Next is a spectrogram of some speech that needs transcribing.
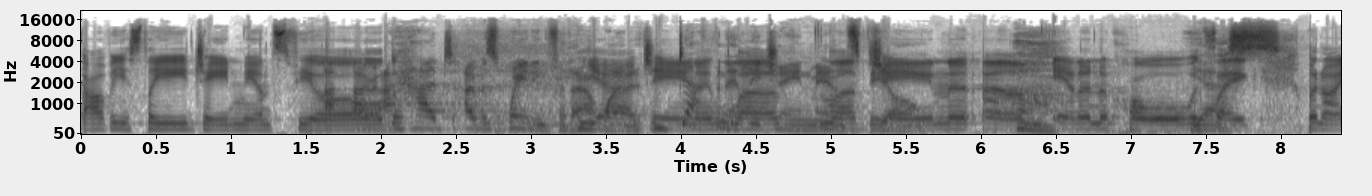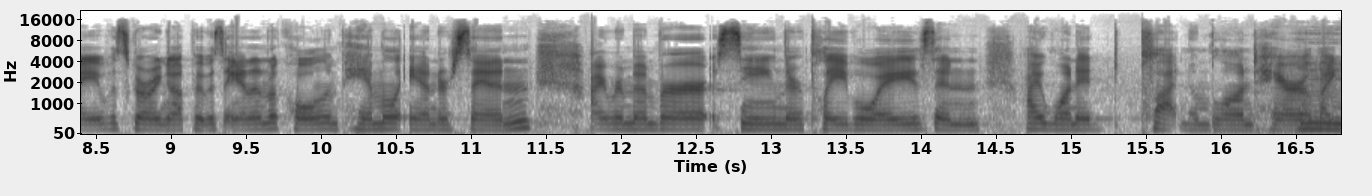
obviously, Jayne Mansfield. I, I had to, I was waiting for that Yeah, one. Jayne. Definitely I love, Jayne love Mansfield. Jayne. Um, Anna Nicole was Yes. like when I was growing up. It was Anna Nicole and Pamela Anderson. I remember seeing their Playboys, and I wanted platinum blonde hair Hmm. like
